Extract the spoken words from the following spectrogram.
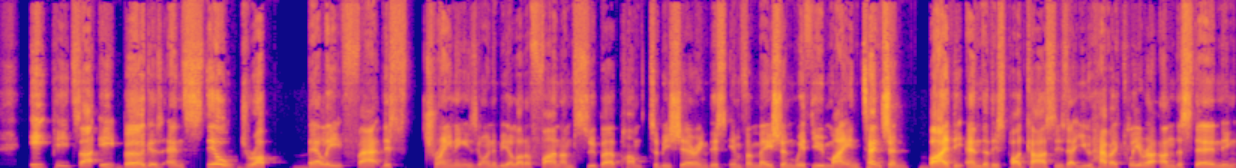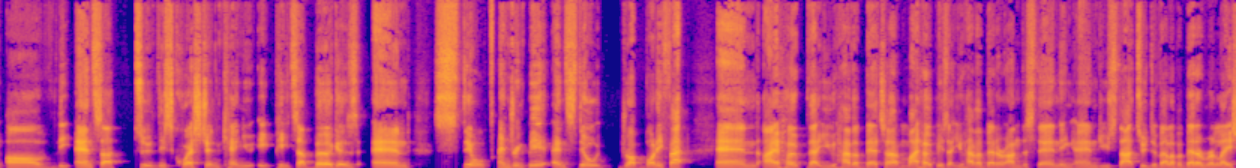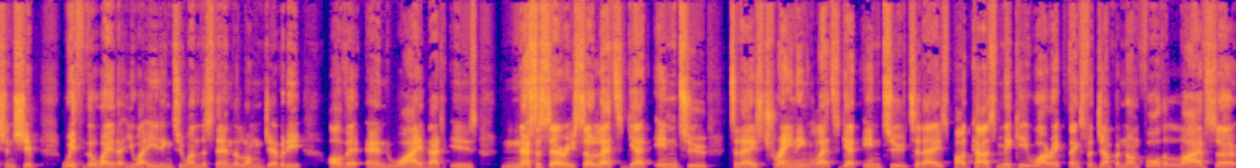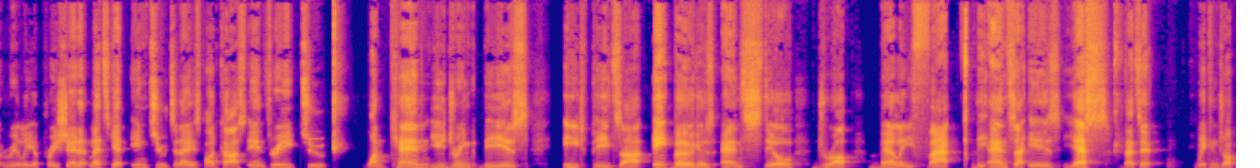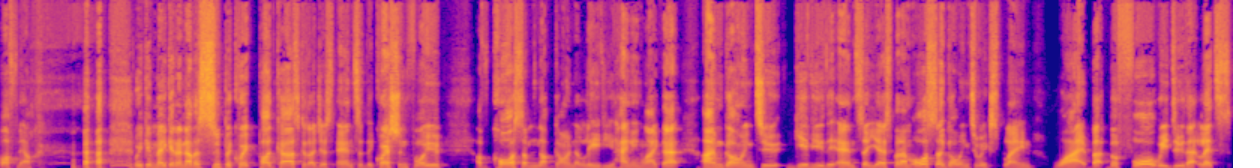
eat pizza, eat burgers, and still drop belly fat? This training is going to be a lot of fun. I'm super pumped to be sharing this information with you. My intention by the end of this podcast is that you have a clearer understanding of the answer to this question Can you eat pizza, burgers, and still and drink beer and still drop body fat? And I hope that you have a better, my hope is that you have a better understanding and you start to develop a better relationship with the way that you are eating to understand the longevity of it and why that is necessary. So let's get into today's training. Let's get into today's podcast. Mickey Warwick, thanks for jumping on for the live, sir. Really appreciate it. Let's get into today's podcast in three, two, one, can you drink beers, eat pizza, eat burgers, and still drop belly fat? The answer is yes. That's it. We can drop off now. we can make it another super quick podcast because I just answered the question for you. Of course, I'm not going to leave you hanging like that. I'm going to give you the answer yes, but I'm also going to explain why. But before we do that, let's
